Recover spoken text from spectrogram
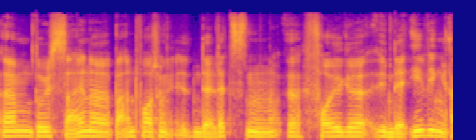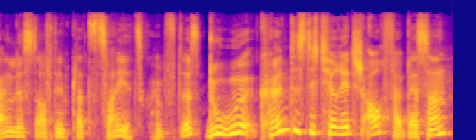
ähm, durch seine Beantwortung in der letzten äh, Folge in der ewigen Rangliste auf den Platz zwei jetzt gehüpft ist. Du könntest dich theoretisch auch verbessern.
